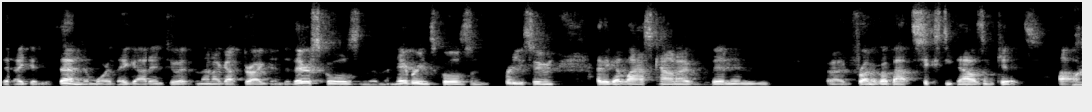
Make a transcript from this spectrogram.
that I did with them, the more they got into it. And then I got dragged into their schools and then the neighboring schools. And pretty soon, I think at last count, I've been in, uh, in front of about 60,000 kids. Um, wow.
